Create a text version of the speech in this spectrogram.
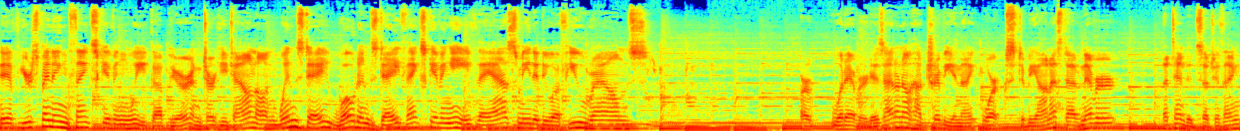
If you're spending Thanksgiving week up here in Turkey Town on Wednesday, Woden's Day, Thanksgiving Eve, they asked me to do a few rounds or whatever it is. I don't know how trivia night works, to be honest. I've never attended such a thing.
